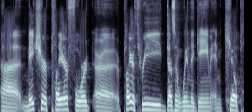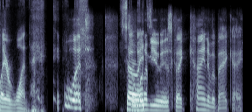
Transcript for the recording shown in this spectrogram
uh, make sure player four, uh, player three doesn't win the game and kill player one. what? so So, one of you is like kind of a bad guy.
